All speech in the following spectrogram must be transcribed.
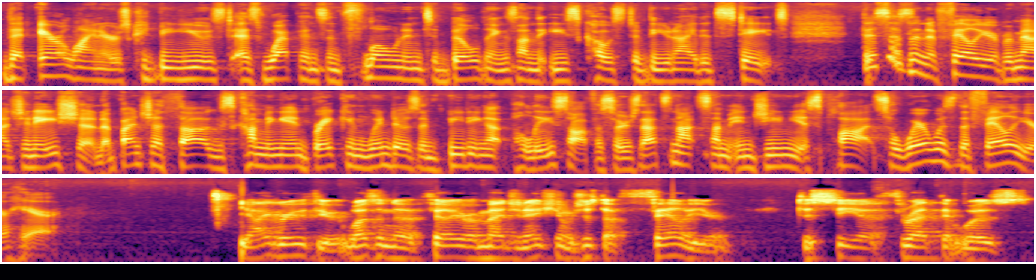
that airliners could be used as weapons and flown into buildings on the East Coast of the United States. This isn't a failure of imagination. A bunch of thugs coming in, breaking windows, and beating up police officers. That's not some ingenious plot. So, where was the failure here? Yeah, I agree with you. It wasn't a failure of imagination, it was just a failure to see a threat that was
